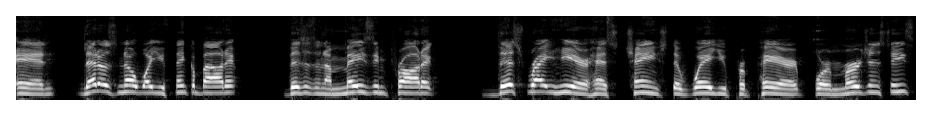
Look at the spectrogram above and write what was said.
and let us know what you think about it. This is an amazing product. This right here has changed the way you prepare for emergencies,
